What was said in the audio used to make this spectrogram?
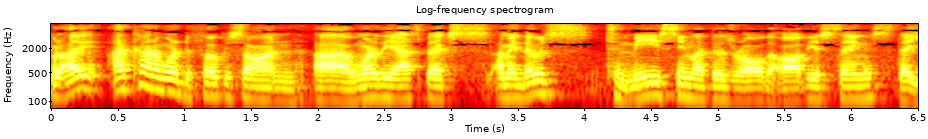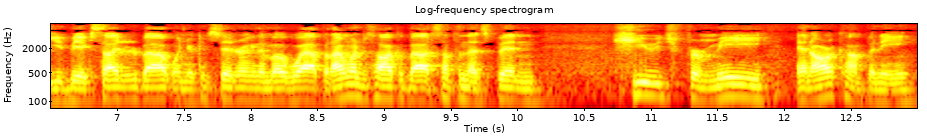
But I, I kind of wanted to focus on uh, one of the aspects. I mean, those to me seem like those are all the obvious things that you'd be excited about when you're considering the mobile app. But I wanted to talk about something that's been huge for me and our company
